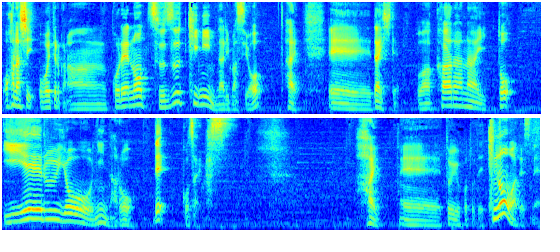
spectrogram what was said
お話覚えてるかな？これの続きになりますよ。はい。えー、題して、わからないと言えるようになろうでございます。はい。えー、ということで、昨日はですね、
